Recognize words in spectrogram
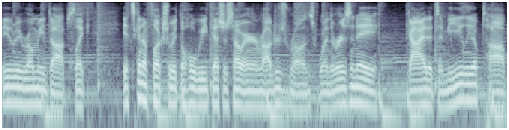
maybe it'll be romeo doubs like it's going to fluctuate the whole week that's just how aaron rodgers runs when there isn't a guy that's immediately up top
